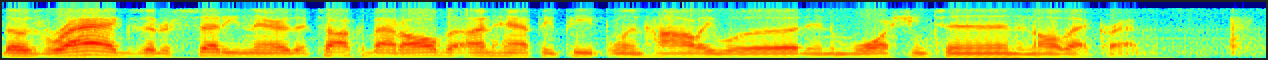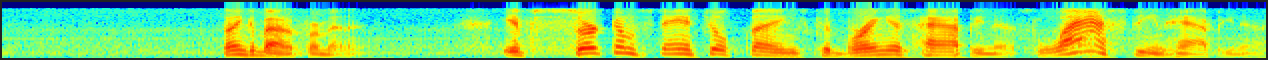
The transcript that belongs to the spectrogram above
those rags that are sitting there that talk about all the unhappy people in Hollywood and Washington and all that crap. Think about it for a minute. If circumstantial things could bring us happiness, lasting happiness,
